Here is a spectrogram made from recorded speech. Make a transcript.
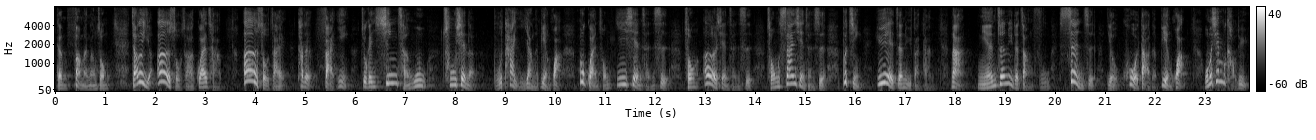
跟放慢当中。假如以二手宅观察，二手宅它的反应就跟新城屋出现了不太一样的变化。不管从一线城市、从二线城市、从三线城市，不仅月增率反弹，那年增率的涨幅甚至。有扩大的变化，我们先不考虑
